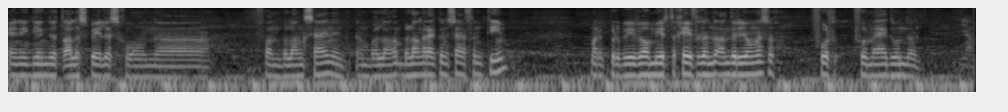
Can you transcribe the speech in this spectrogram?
En ik denk dat alle spelers gewoon van belang zijn en, belangrijk kunnen zijn voor een team. Maar ik probeer wel meer te geven dan de andere jongens voor, voor mij doen dan. Ja,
